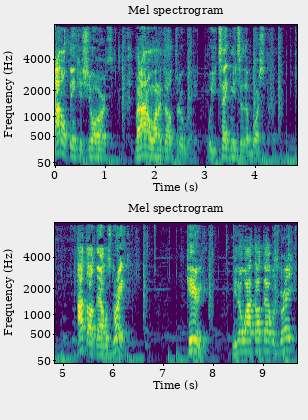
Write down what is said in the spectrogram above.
I don't think it's yours, but I don't want to go through with it. Will you take me to the abortion clinic? I thought that was great. Period. You know why I thought that was great?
